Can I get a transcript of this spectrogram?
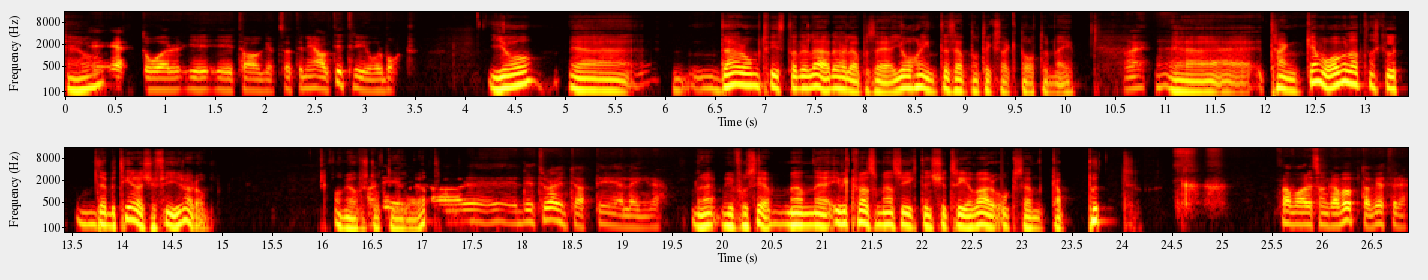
Ja. ett år i, i taget. Så att den är alltid tre år bort. Ja, eh, därom tvistade lärde höll jag på att säga. Jag har inte sett något exakt datum, nej. Nej. Eh, tanken var väl att den skulle debutera 24 då. Om jag har förstått Ja, det det- hela rätt. Ja, det, det tror jag inte att det är längre. Nej, vi får se. Men eh, i vilket fall som helst så gick den 23 varv och sen kaputt. Vad var det som gav upp då? Vet vi det?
